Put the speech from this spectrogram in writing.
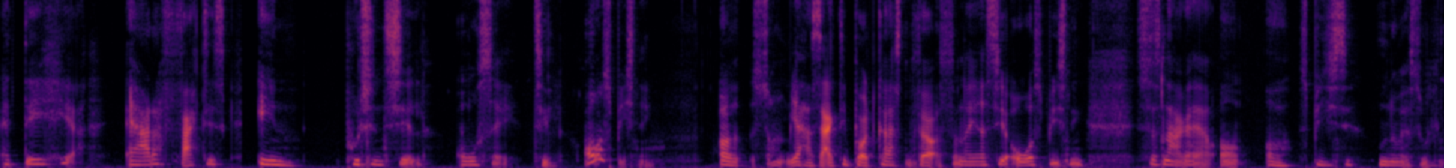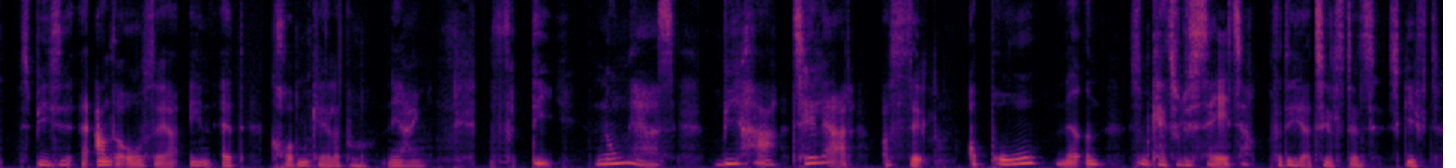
at det her er der faktisk en potentiel årsag til overspisning. Og som jeg har sagt i podcasten før, så når jeg siger overspisning, så snakker jeg om at spise uden at være sulten. Spise af andre årsager, end at kroppen kalder på næring. Fordi nogle af os, vi har tillært os selv at bruge maden som katalysator for det her tilstandsskift.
